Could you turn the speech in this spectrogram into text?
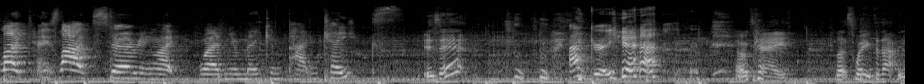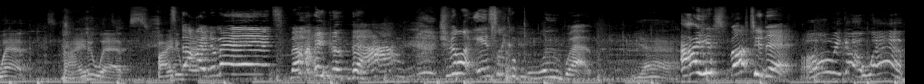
Like, like it's like stirring, like when you're making pancakes. Is it? I agree. Yeah. Okay. Let's wait for that web. Spider web. Spider web. Spider-Man, Spider-Man. She feel like it's like a blue web. Yeah. Ah, I just spotted it. Oh, we got a web.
